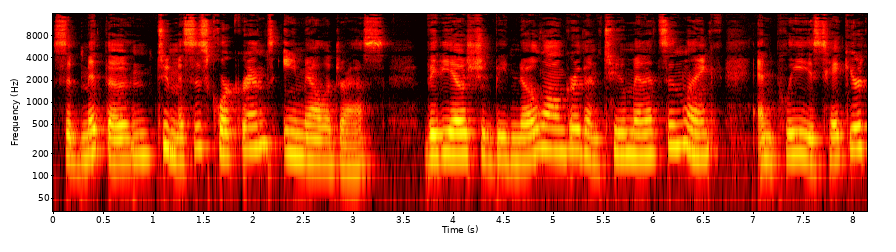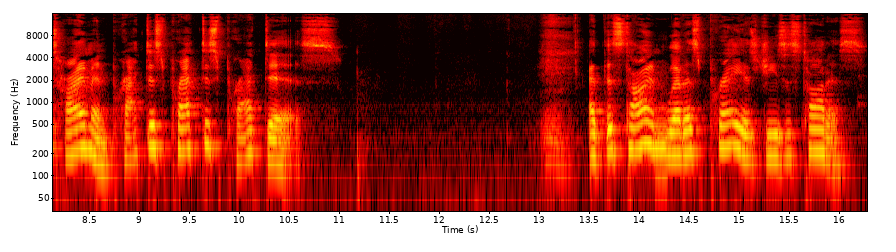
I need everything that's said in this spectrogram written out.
Submit them to Mrs. Corcoran's email address. Videos should be no longer than two minutes in length, and please take your time and practice, practice, practice. At this time, let us pray as Jesus taught us.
